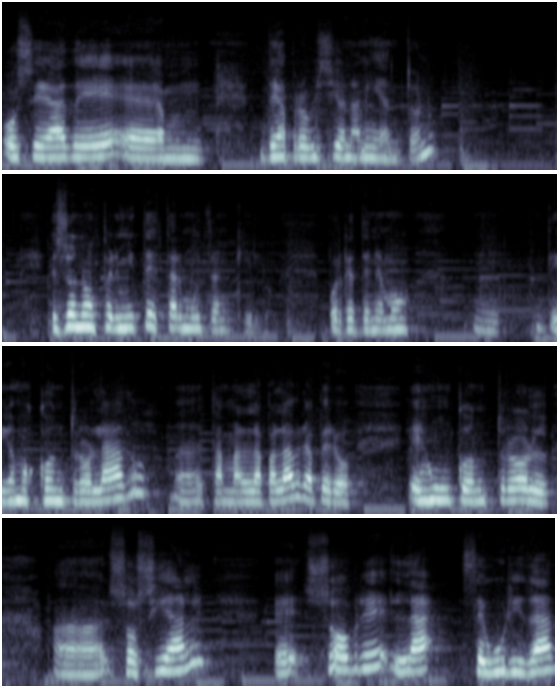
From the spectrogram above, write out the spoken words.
o sea de, em, de aprovisionamiento. ¿no? Eso nos permite estar muy tranquilos, porque tenemos Mm, digamos, controlado, eh, está mal la palabra, pero es un control ah, social eh, sobre la seguridad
